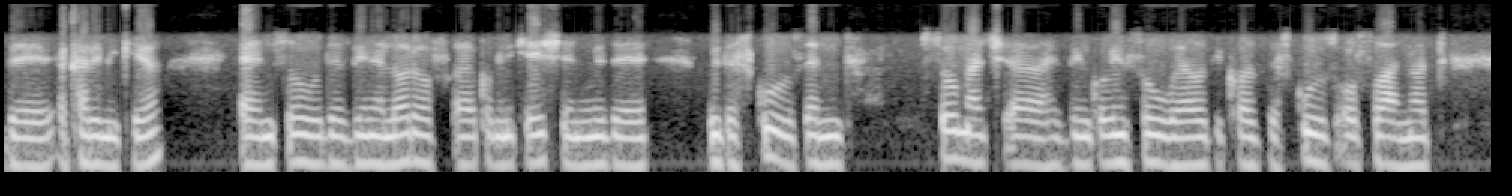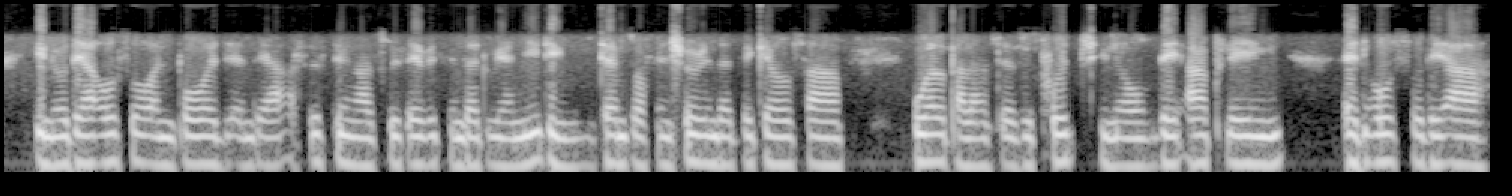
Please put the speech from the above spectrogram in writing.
the academic year. And so there's been a lot of uh, communication with the, with the schools and so much uh, has been going so well because the schools also are not you know, they are also on board and they are assisting us with everything that we are needing in terms of ensuring that the girls are well balanced as we put, you know, they are playing and also they are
